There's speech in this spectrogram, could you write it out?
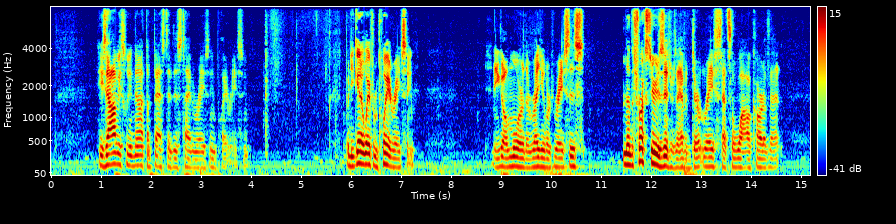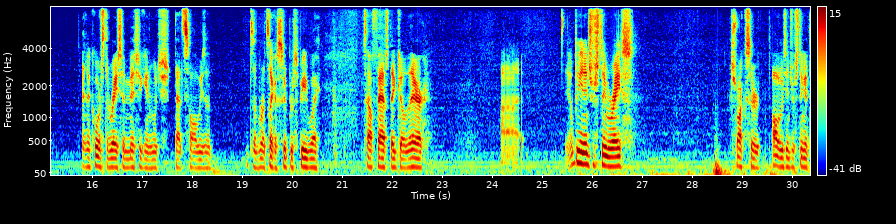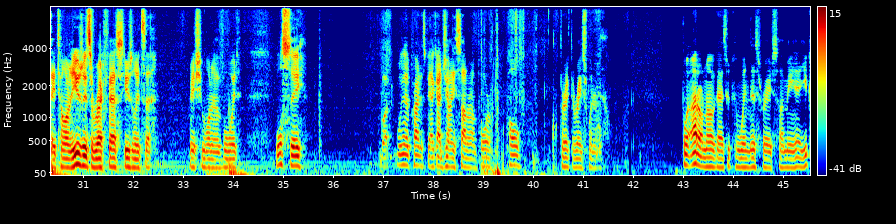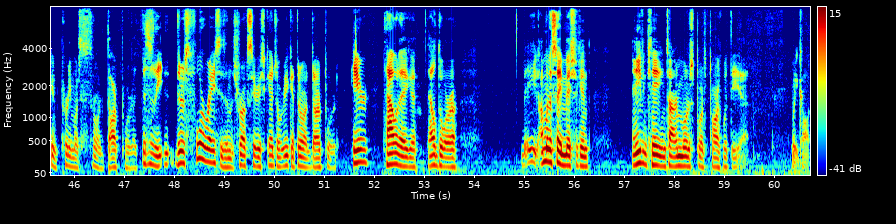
He's obviously not the best at this type of racing, plate racing. But you get away from plate racing, and you go more of the regular races. Now the Truck Series is interesting. They have a dirt race. That's a wild card event, and of course the race in Michigan, which that's always a it's a it's like a super speedway. It's how fast they go there. Uh, it'll be an interesting race. Trucks are always interesting at Daytona. Usually it's a wreck fest. Usually it's a race you want to avoid. We'll see. But we're gonna practice. back. I got Johnny Sauter on pole. Pole. Predict the race winner now. Boy, I don't know, guys, who can win this race. I mean, you can pretty much throw a dartboard. Like, this is the there's four races in the Truck Series schedule where you can throw a dartboard. Here, Talladega, Eldora. I'm gonna say Michigan, and even Canadian Tire Motorsports Park with the uh, what do you call it?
